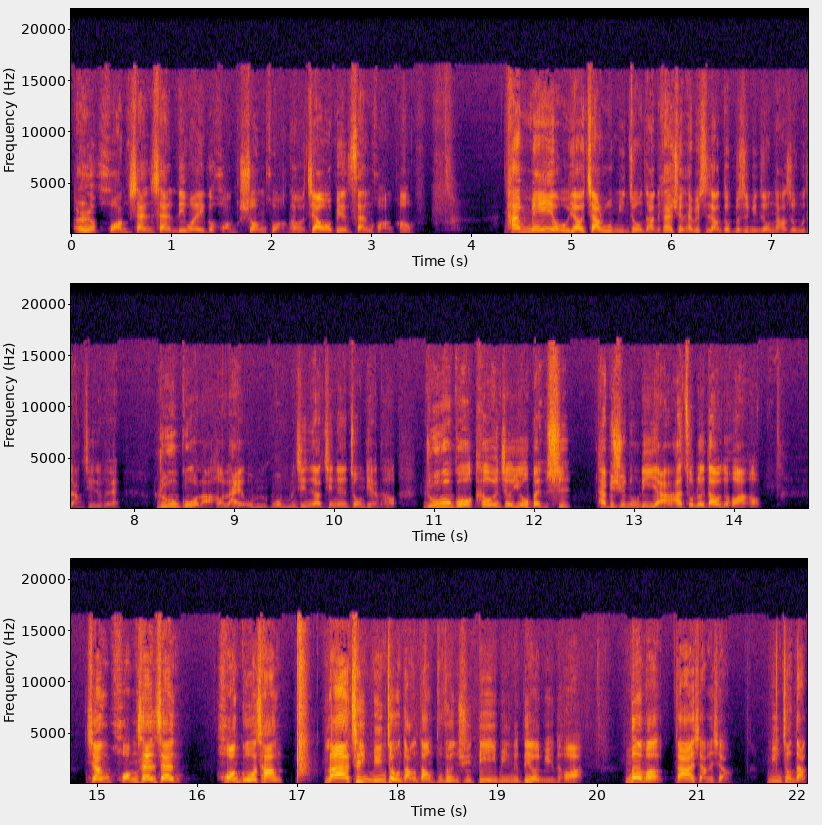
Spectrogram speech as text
而黄珊珊另外一个黄双黄哈，叫我变三黄哈，他没有要加入民众党。你看选台北市长都不是民众党，是无党籍，对不对？如果了哈，来，我们我们进入到今天的重点哈。如果柯文哲有本事，他必须努力啊，他做得到的话哈，将黄珊珊、黄国昌拉进民众党当不分区第一名跟第二名的话，那么大家想一想，民众党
